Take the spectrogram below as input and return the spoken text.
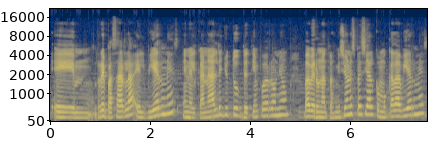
em, repasarla el viernes en el canal de YouTube de Tiempo de Reunión, va a haber una transmisión especial como cada viernes,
